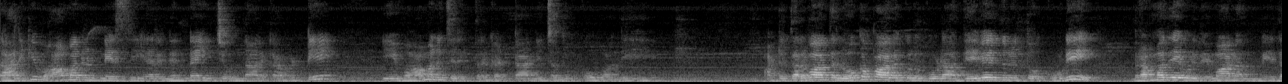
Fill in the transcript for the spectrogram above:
దానికి వామనుణ్ణే శ్రీహరి నిర్ణయించి ఉన్నారు కాబట్టి ఈ వామన చరిత్ర ఘట్టాన్ని చదువుకోవాలి. అటు తర్వాత లోకపాలకులు కూడా దేవేంద్రునితో కూడి బ్రహ్మదేవుడి విమానం మీద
